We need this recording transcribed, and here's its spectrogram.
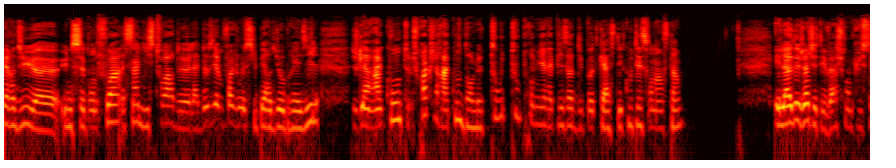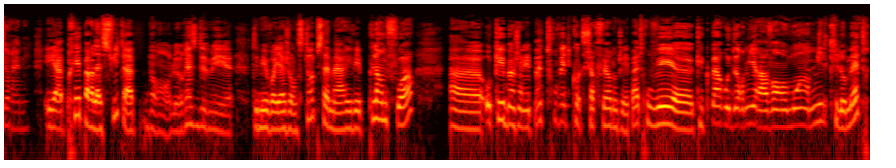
perdu euh, une seconde fois. Ça, l'histoire de la deuxième fois que je me suis perdu au Brésil, je la raconte, je crois que je la raconte dans le tout, tout premier épisode du podcast, Écouter son instinct. Et là, déjà, j'étais vachement plus sereine. Et après, par la suite, dans le reste de mes, de mes voyages en stop, ça m'est arrivé plein de fois euh, ok, ben j'avais pas trouvé de coach surfeur, donc j'avais pas trouvé euh, quelque part où dormir avant au moins 1000 km.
